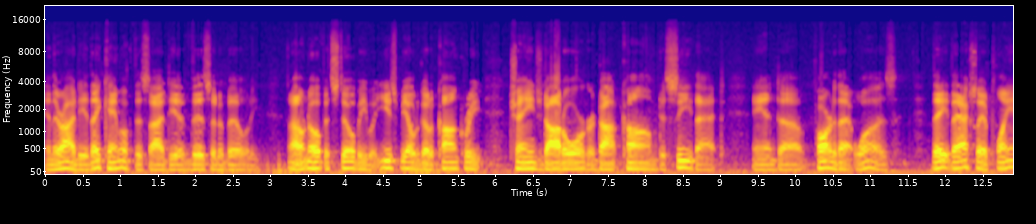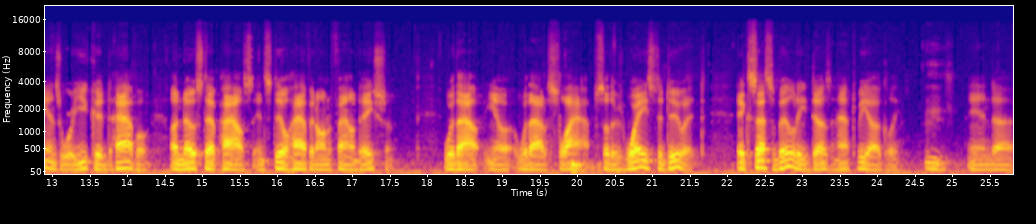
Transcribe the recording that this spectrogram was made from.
And their idea, they came up with this idea of visitability. And I don't know if it still be, but you used to be able to go to concretechange.org or .com to see that. And uh, part of that was they, they actually had plans where you could have a, a no-step house and still have it on a foundation without, you know, without a slab. So there's ways to do it. Accessibility doesn't have to be ugly. And uh,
